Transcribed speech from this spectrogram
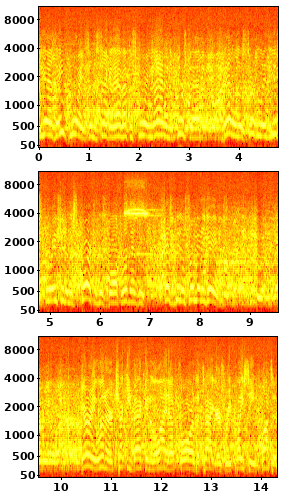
He has eight points in the second half after scoring nine in the first half. Battle is certainly the inspiration and the spark of this ball club as he has been in so many games. Gary Leonard checking back into the lineup for the Tigers, replacing Buntin.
